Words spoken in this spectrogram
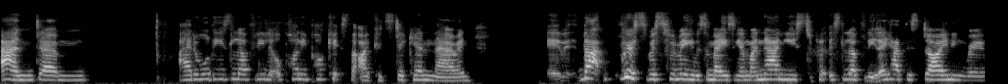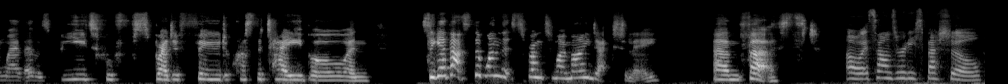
And um, I had all these lovely little Polly Pockets that I could stick in there. And it, that Christmas for me was amazing. And my nan used to put this lovely, they had this dining room where there was beautiful spread of food across the table. And so, yeah, that's the one that sprung to my mind actually um, first. Oh, it sounds really special.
